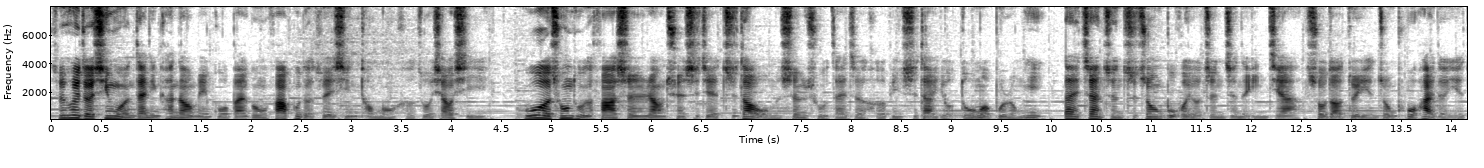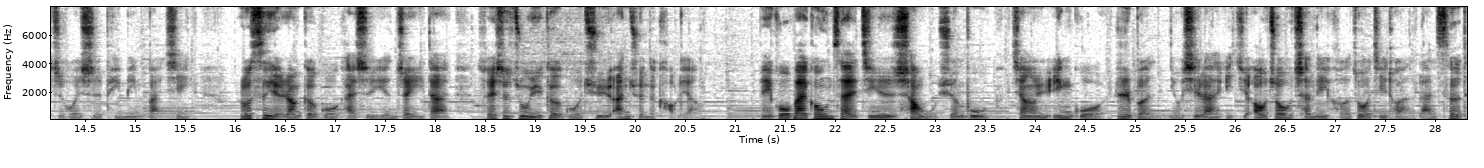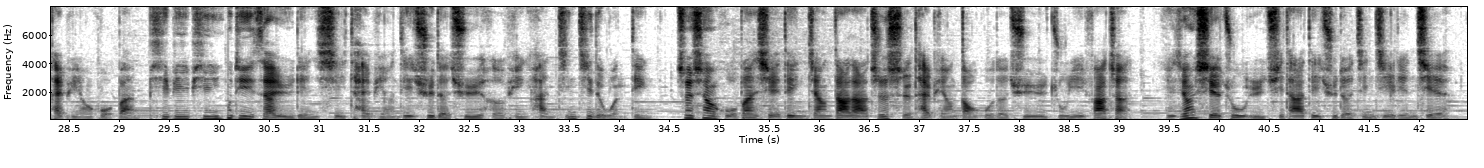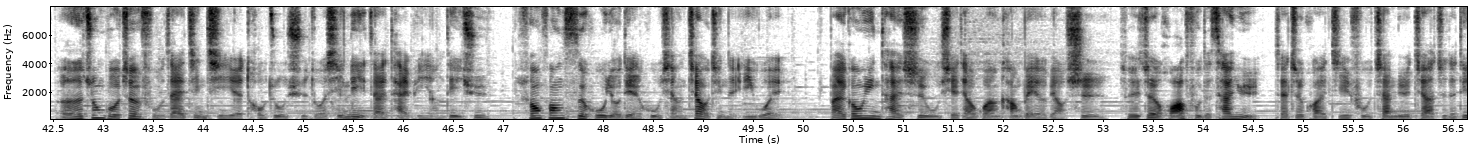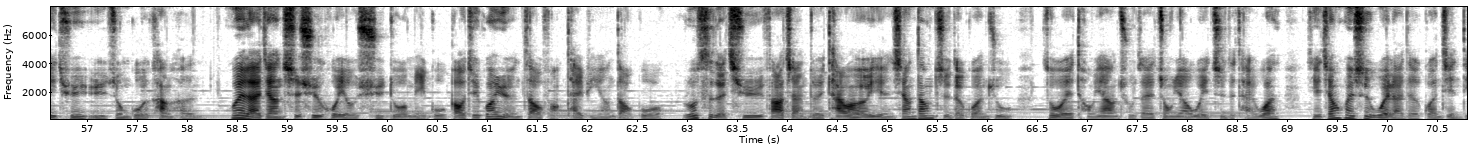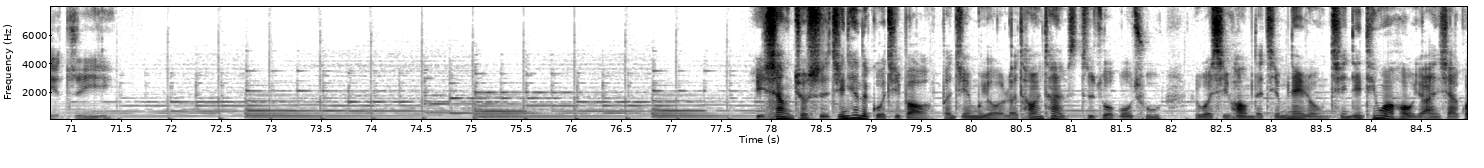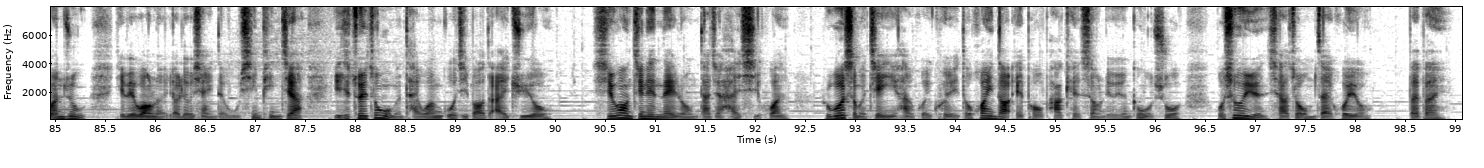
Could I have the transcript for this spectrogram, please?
最后一则新闻带您看到美国白宫发布的最新同盟合作消息。乌俄冲突的发生让全世界知道我们身处在这和平时代有多么不容易。在战争之中不会有真正的赢家，受到最严重迫害的也只会是平民百姓。如此也让各国开始严阵以待，随时注意各国区域安全的考量。美国白宫在今日上午宣布，将与英国、日本、纽西兰以及澳洲成立合作集团——蓝色太平洋伙伴 （PBP），目的在于联系太平洋地区的区域和平和经济的稳定。这项伙伴协定将大大支持太平洋岛国的区域主义发展。也将协助与其他地区的经济连结，而中国政府在近期也投注许多心力在太平洋地区，双方似乎有点互相较劲的意味。白宫印太事务协调官康贝尔表示，随着华府的参与，在这块极富战略价值的地区与中国抗衡，未来将持续会有许多美国高级官员造访太平洋岛国。如此的区域发展对台湾而言相当值得关注。作为同样处在重要位置的台湾，也将会是未来的关键点之一。以上就是今天的国际报。本节目由 The Taiwan Times 制作播出。如果喜欢我们的节目内容，请一定听完后要按下关注，也别忘了要留下你的五星评价，以及追踪我们台湾国际报的 IG 哦。希望今天的内容大家还喜欢。如果有什么建议和回馈，都欢迎到 Apple Podcast 上留言跟我说。我是会员，下周我们再会哦，拜拜。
